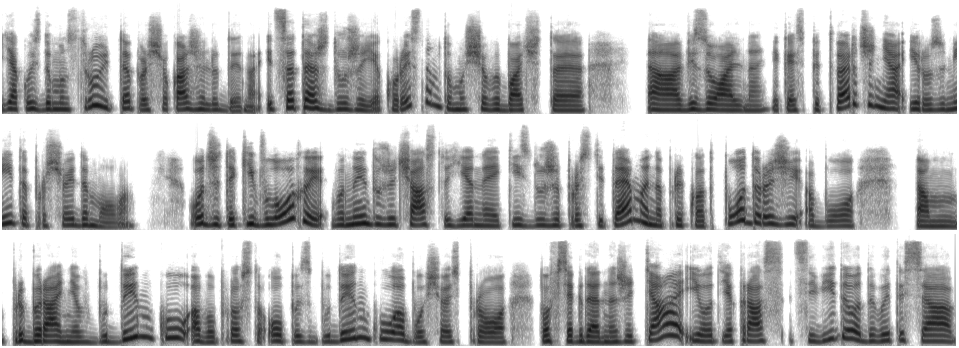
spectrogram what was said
якось демонструють те, про що каже людина. І це теж дуже є корисним, тому що ви бачите, візуальне якесь підтвердження і розумієте, про що йде мова. Отже, такі влоги, вони дуже часто є на якісь дуже прості теми, наприклад, подорожі або там прибирання в будинку, або просто опис будинку, або щось про повсякденне життя. І от якраз ці відео дивитися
